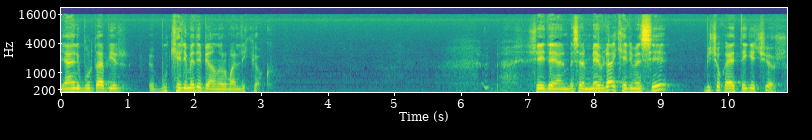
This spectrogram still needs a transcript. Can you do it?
Yani burada bir e, bu kelimede bir anormallik yok. Şeyde yani mesela Mevla kelimesi birçok ayette geçiyor.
